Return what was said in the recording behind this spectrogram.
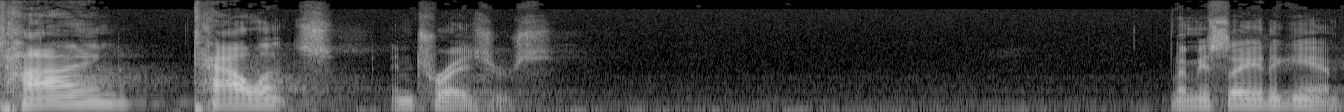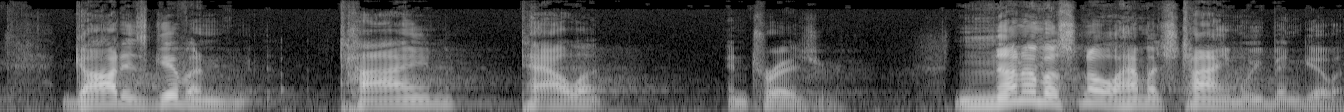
time, talents, and treasures. Let me say it again. God has given time, talent, and treasure. None of us know how much time we've been given.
